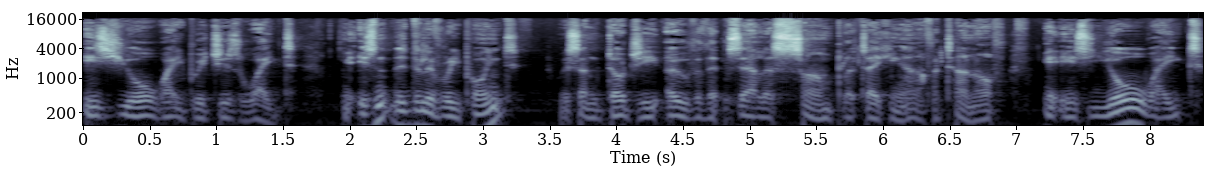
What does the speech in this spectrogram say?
is your weighbridge's weight. It isn't the delivery point with some dodgy over the zealous sampler taking half a ton off. It is your weight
